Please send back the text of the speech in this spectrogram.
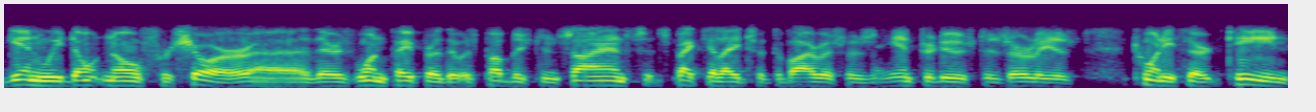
Again, we don't know for sure. Uh, there's one paper that was published in Science that speculates that the virus was introduced as early as 2013.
